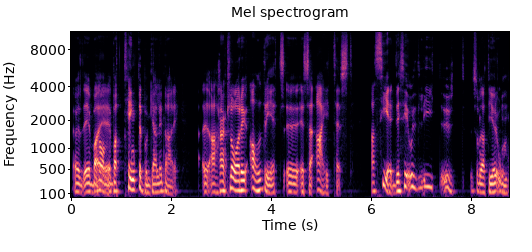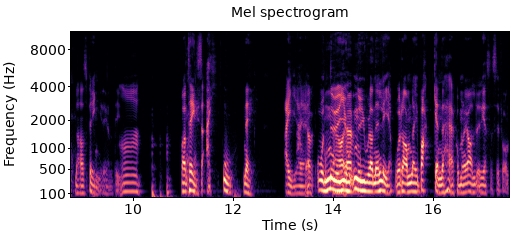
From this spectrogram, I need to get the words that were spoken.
Jag, bara, jag bara tänkte på Gallinari. Eh, Han klarar ju aldrig ett, eh, ett så här eye-test. Han ser, det ser lite ut som att det gör ont när han springer hela tiden. Mm. Man tänker så aj, oh, nej. Aj, aj, aj. Och nu, Ja, jag- nu gjorde han en lep och ramlade i backen. Det här kommer han ju aldrig resa sig ifrån.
